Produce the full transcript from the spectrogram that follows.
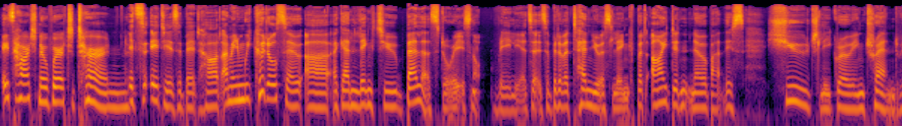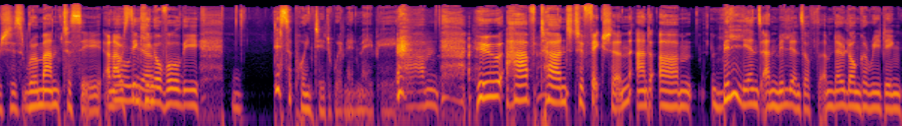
it's hard to know where to turn. It's it is a bit hard. I mean, we could also uh, again link to Bella's story. It's not really. It's a, it's a bit of a tenuous link, but I didn't know about this hugely growing trend, which is romantasy. And I was Oh, thinking yeah. of all the disappointed women, maybe, um, who have turned to fiction, and um, millions and millions of them no longer reading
